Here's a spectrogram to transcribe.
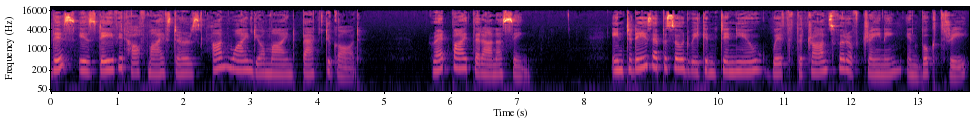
This is David Hoffmeister's Unwind Your Mind Back to God, read by Tarana Singh. In today's episode, we continue with the transfer of training in Book 3.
